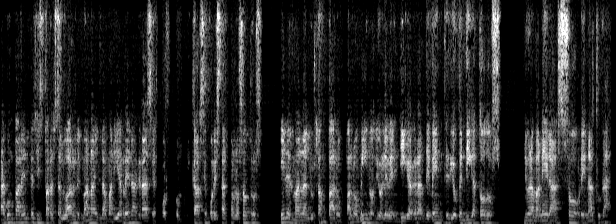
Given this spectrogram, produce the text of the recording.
Hago un paréntesis para saludar a la hermana Isla María Herrera. Gracias por comunicarse, por estar con nosotros. Y la hermana Luz Amparo Palomino. Dios le bendiga grandemente. Dios bendiga a todos de una manera sobrenatural.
